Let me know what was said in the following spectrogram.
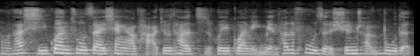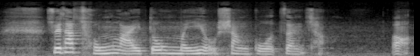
啊，他习惯坐在象牙塔，就是他的指挥官里面，他是负责宣传部的，所以他从来都没有上过战场，啊，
